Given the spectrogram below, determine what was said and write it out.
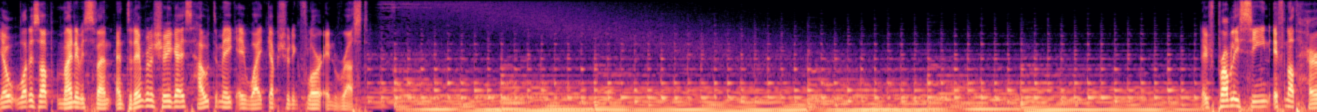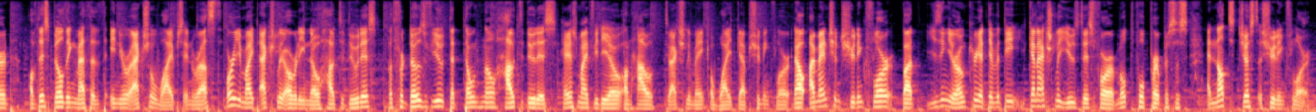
Yo, what is up? My name is Sven and today I'm going to show you guys how to make a wide gap shooting floor in Rust. You've probably seen, if not heard, of this building method in your actual wipes in Rust, or you might actually already know how to do this, but for those of you that don't know how to do this, here's my video on how to actually make a wide gap shooting floor. Now, I mentioned shooting floor, but using your own creativity, you can actually use this for multiple purposes and not just a shooting floor.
